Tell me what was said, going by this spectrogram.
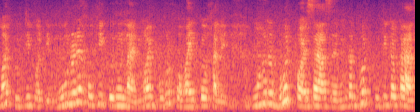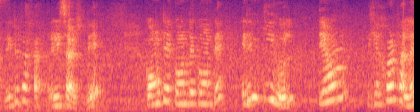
মই কোটিপতি, মোৰ দৰে সুখী কোনো নাই, মই বহুত সৌভাগ্যশালী। মোৰ হাতত বহুত পইচা আছে, মোৰ তাত বহুত কোটি টকা আছে। এইটো এটা ৰিচাৰ্চ দেই। কওঁতে কওঁতে কওঁতে এদিন কি হ'ল তেওঁৰ শেষৰ ফালে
